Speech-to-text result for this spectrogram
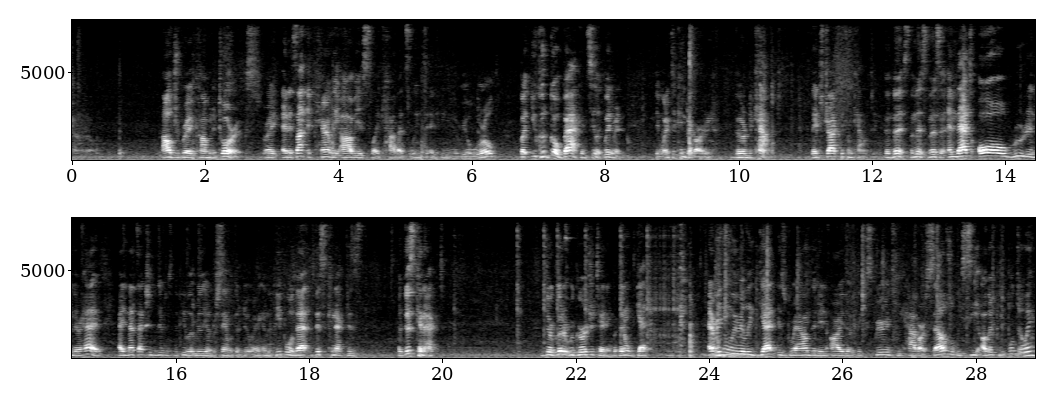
I don't know algebraic combinatorics, right? And it's not apparently obvious like how that's linked to anything in the real world, but you could go back and see like wait a minute, they went to kindergarten, they learned to count, they abstracted from counting, then this, then this, then this, and that's all rooted in their head, and that's actually the difference between the people that really understand what they're doing and the people that disconnect is a disconnect, they're good at regurgitating, but they don't get it. Mm-hmm. Everything we really get is grounded in either the experience we have ourselves, what we see other people doing,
